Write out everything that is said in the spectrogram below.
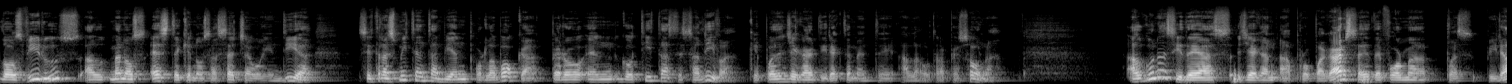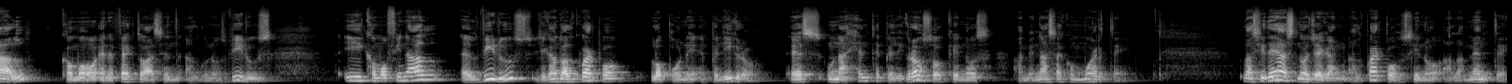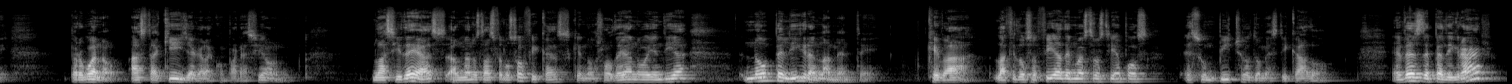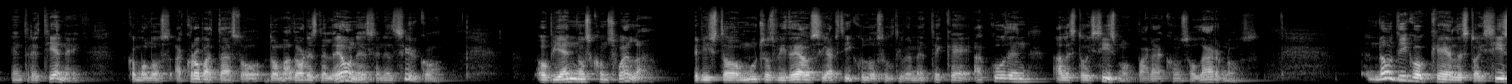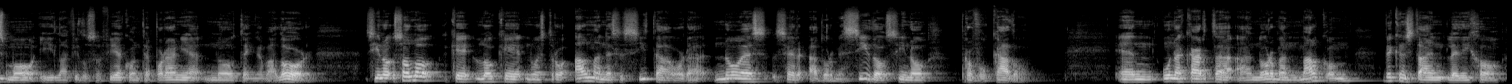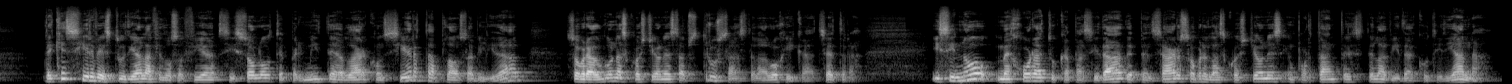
Los virus, al menos este que nos acecha hoy en día, se transmiten también por la boca, pero en gotitas de saliva que pueden llegar directamente a la otra persona. Algunas ideas llegan a propagarse de forma pues viral, como en efecto hacen algunos virus, y como final el virus, llegando al cuerpo, lo pone en peligro. Es un agente peligroso que nos amenaza con muerte. Las ideas no llegan al cuerpo, sino a la mente. Pero bueno, hasta aquí llega la comparación. Las ideas, al menos las filosóficas que nos rodean hoy en día, no peligran la mente. Que va, la filosofía de nuestros tiempos es un bicho domesticado. En vez de peligrar, entretiene, como los acróbatas o domadores de leones en el circo. O bien nos consuela. He visto muchos videos y artículos últimamente que acuden al estoicismo para consolarnos. No digo que el estoicismo y la filosofía contemporánea no tenga valor, sino solo que lo que nuestro alma necesita ahora no es ser adormecido, sino provocado. En una carta a Norman Malcolm, Wittgenstein le dijo, ¿de qué sirve estudiar la filosofía si solo te permite hablar con cierta plausibilidad sobre algunas cuestiones abstrusas de la lógica, etc.? Y si no mejora tu capacidad de pensar sobre las cuestiones importantes de la vida cotidiana.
